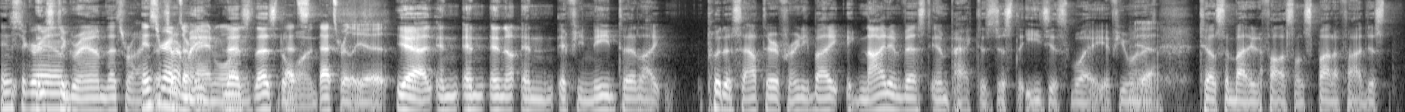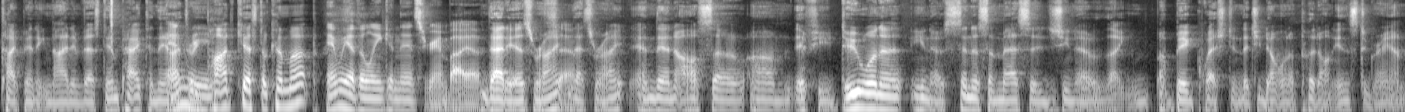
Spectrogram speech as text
Instagram. Instagram. That's right. That's Instagram's our main, one. That's that's the that's, one. That's really it. Yeah, and and and uh, and if you need to like put us out there for anybody, Ignite Invest Impact is just the easiest way. If you want Yeah. to tell somebody to follow us on Spotify, just type in Ignite Invest Impact, and the And i3 we- podcast will come up. And we have the link in the Instagram bio. That is right. So- That's right. And then also, um, if you do want to, you know, send us a message, you know, like a big question that you don't want to put on Instagram,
